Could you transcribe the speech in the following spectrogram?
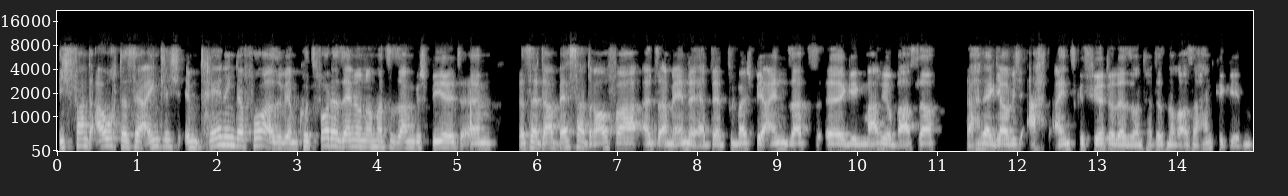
ich fand auch, dass er eigentlich im Training davor, also wir haben kurz vor der Sendung nochmal zusammen gespielt, ähm, dass er da besser drauf war als am Ende. Er hat ja zum Beispiel einen Satz äh, gegen Mario Basler, da hat er, glaube ich, 8-1 geführt oder so und hat es noch außer Hand gegeben.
